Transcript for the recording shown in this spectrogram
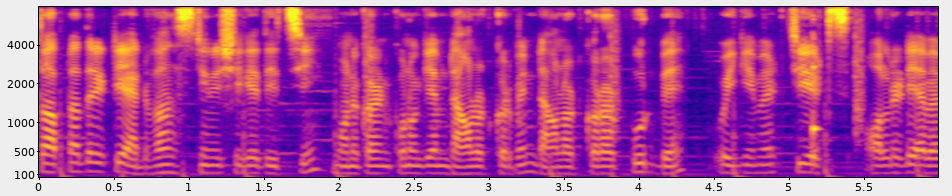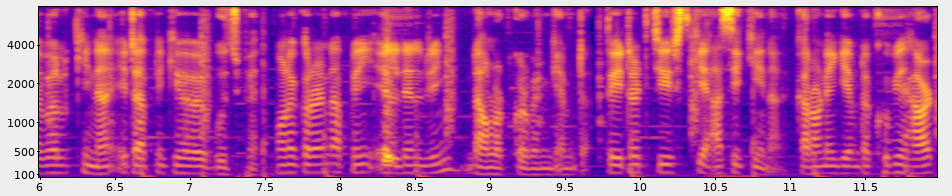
তো আপনাদের একটি অ্যাডভান্স জিনিস শিখিয়ে দিচ্ছি। মনে করেন কোনো গেম ডাউনলোড করবেন ডাউনলোড করার পূর্বে ওই গেমের চিটস অলরেডি অ্যাভেলেবল কিনা, এটা আপনি কীভাবে বুঝবেন? মনে করেন আপনি এলডেন রিং ডাউনলোড করবেন গেমটা তো এটার চিটস কি আছে কিনা? কারণ এই গেমটা খুবই হার্ড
